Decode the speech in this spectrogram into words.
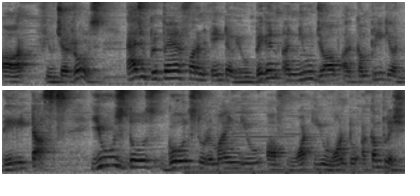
or future roles. As you prepare for an interview, begin a new job or complete your daily tasks Use those goals to remind you of what you want to accomplish.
